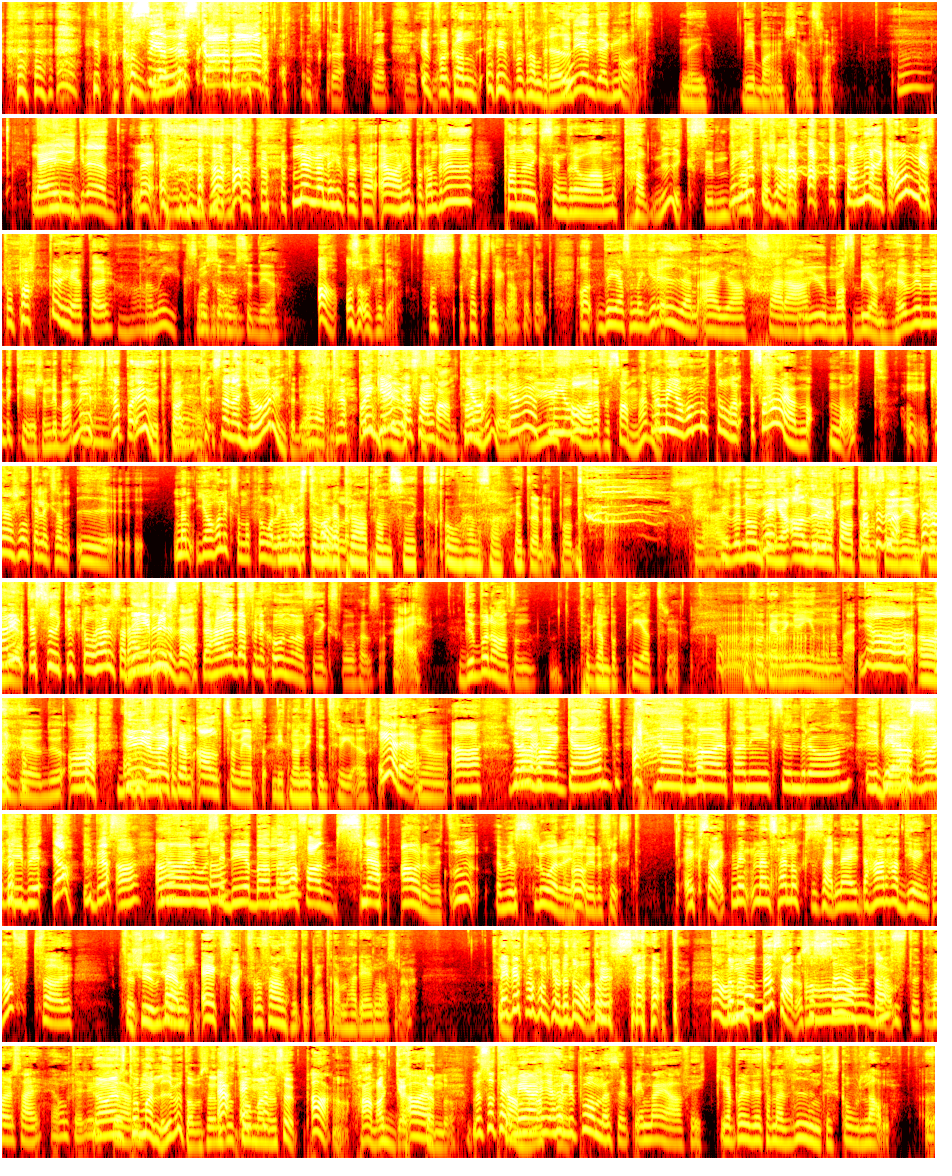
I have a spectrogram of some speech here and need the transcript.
hypokondri, CP-skadad! Förlåt, förlåt, förlåt. hypokond Är hypokondri. det en diagnos? Nej, det är bara en känsla. Nej, Flygrädd. nej. nej men hypokon ja, hypokondri, paniksyndrom. Det Paniksyndrom. heter så. Panikångest på papper heter Och så paniksyndrom. OCD. Ja, och så OCD. Så sex diagnoser typ. Och det som är grejen är ju att så här, You must be on heavy medication. Det är bara, nej jag ska trappa ut. Bara, snälla gör inte det. Trappa Men inte är ut. så här, fan, ta jag- mer. jag vet, du är men ju jag fara för samhället. Ja men jag har mått dåligt. Så här har jag må- mått. Kanske inte liksom i... Men jag har liksom mått dåligt Vi måste var 12. våga prata om psykisk ohälsa, heter den här podden. Nej. Finns det någonting Nej, jag aldrig men vill prata om alltså, så är det Det egentligen här är det. inte psykisk ohälsa, det här är, är livet. det här är definitionen av psykisk ohälsa. Nej. Du borde ha en sån program på P3. Där folk kan ringa in och bara ja, åh gud. Du, åh, du är verkligen allt som är för 1993. älskling. Är det? Ja. Ja. Jag har GAD, jag har paniksyndrom, IBS. jag har IB, ja, IBS, Ja, ja, jag har OCD. Bara, men vad fan, snap out of it. Mm. Jag vill slå dig så är du frisk. Exakt, men, men sen också så här, nej det här hade jag inte haft för... För typ 20 fem- år sedan. Exakt, för då fanns ju typ inte de här diagnoserna. Nej vet du vad folk gjorde då? De söp. Ja, de men- mådde så här och så Ja, söp de. det. Då var det så här, jag har ont i ryggen. Ja, så tog man livet av sig eller Ja, så tog man en exakt. sup. Ja. Ja, fan vad gött Ja, ändå. Men, så tänk, men jag, jag höll ju på med sup innan jag fick... Jag började ta med vin till skolan.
